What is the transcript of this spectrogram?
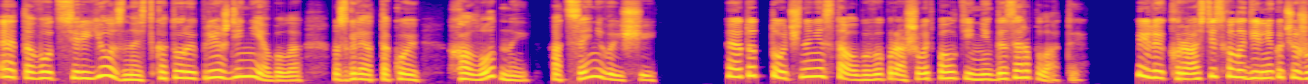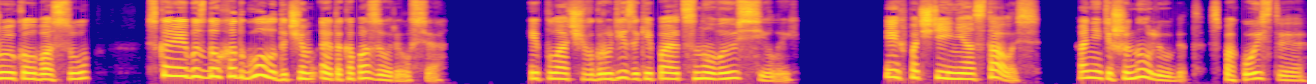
Это вот серьезность, которой прежде не было. Взгляд такой холодный, оценивающий. Этот точно не стал бы выпрашивать полтинник до зарплаты. Или красть из холодильника чужую колбасу. Скорее бы сдох от голода, чем этак опозорился. И плач в груди закипает с новой силой. Их почти и не осталось. Они тишину любят, спокойствие.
